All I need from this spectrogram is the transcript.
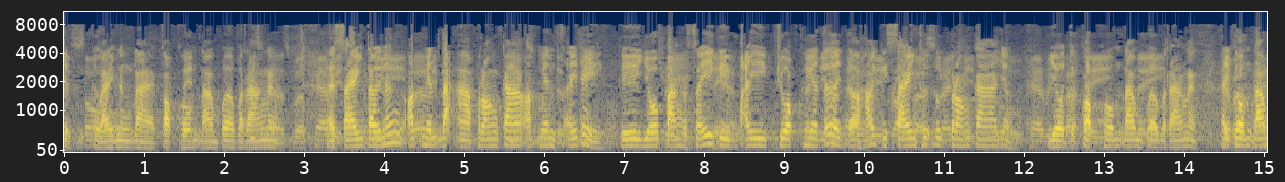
ចិត្តកន្លែងហ្នឹងដែរកប់ខូនដើមពើបារាំងហ្នឹងតែសែងទៅហ្នឹងអត់មានដាក់អាប្រងការអត់មានស្អីទេគេយកប៉ាំងកសីគេវាយភ្ជាប់គ្នាទៅដល់ហើយគេសែងធ្វើដូចប្រងការអញ្ចឹងយកទៅកប់ខូនដើមពើបារាំងហ្នឹងហើយក្រុមដើម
